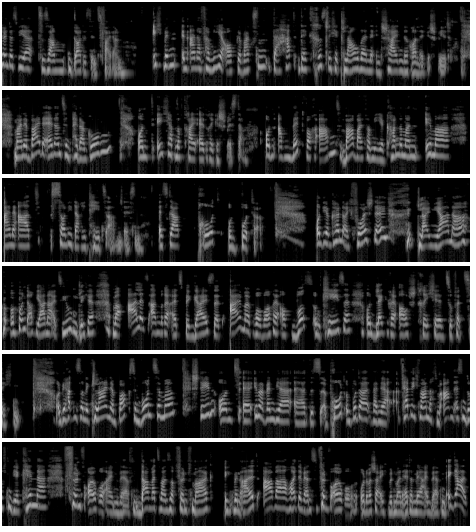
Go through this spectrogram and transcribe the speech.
Schön, dass wir zusammen Gottesdienst feiern. Ich bin in einer Familie aufgewachsen, da hat der christliche Glaube eine entscheidende Rolle gespielt. Meine beiden Eltern sind Pädagogen und ich habe noch drei ältere Geschwister. Und am Mittwochabend war bei Familie Kondemann immer eine Art Solidaritätsabendessen. Es gab Brot und Butter. Und ihr könnt euch vorstellen, klein Jana und auch Jana als Jugendliche war alles andere als begeistert, einmal pro Woche auf Wurst und Käse und leckere Aufstriche zu verzichten. Und wir hatten so eine kleine Box im Wohnzimmer stehen und äh, immer wenn wir äh, das Brot und Butter, wenn wir fertig waren nach dem Abendessen, durften wir Kinder fünf Euro einwerfen. Damals waren es noch fünf Mark ich bin alt, aber heute wären es fünf Euro oder wahrscheinlich würden meine Eltern mehr einwerfen. Egal.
